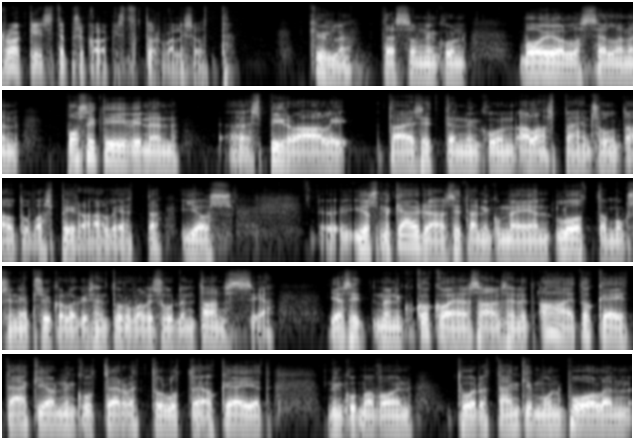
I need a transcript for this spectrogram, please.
ruokkii sitä psykologista turvallisuutta. Kyllä. Tässä on niin kuin, voi olla sellainen positiivinen spiraali tai sitten niin kuin alaspäin suuntautuva spiraali, että jos, jos me käydään sitä niin kuin meidän luottamuksen ja psykologisen turvallisuuden tanssia, ja sitten mä niin kuin koko ajan saan sen, että, ah, että okei, tämäkin on niin kuin tervetullut ja okei, että niin kuin mä voin tuoda tämänkin mun puolen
